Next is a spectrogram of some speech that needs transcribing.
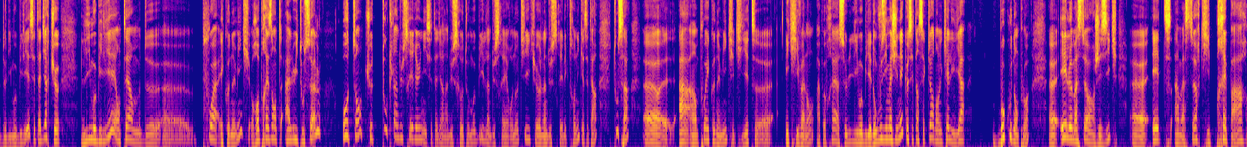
de l'immobilier. C'est-à-dire que l'immobilier, en termes de poids économique, représente à lui tout seul autant que toute l'industrie réunie, c'est-à-dire l'industrie automobile, l'industrie aéronautique, euh, l'industrie électronique, etc. Tout ça euh, a un poids économique qui est euh, équivalent à peu près à celui de l'immobilier. Donc vous imaginez que c'est un secteur dans lequel il y a beaucoup d'emplois. et le master GESIC est un master qui prépare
